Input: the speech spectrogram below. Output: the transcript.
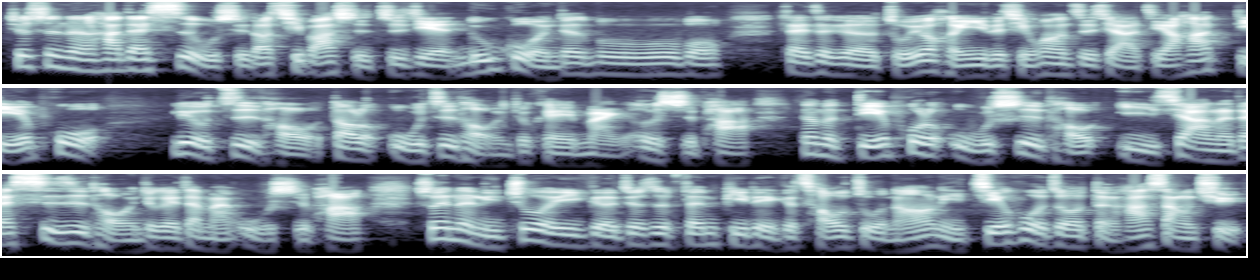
就是呢，它在四五十到七八十之间，如果你在不不不不，在这个左右横移的情况之下，只要它跌破。六字头到了五字头，你就可以买个二十趴。那么跌破了五字头以下呢，在四字头你就可以再买五十趴。所以呢，你做一个就是分批的一个操作，然后你接货之后等它上去。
